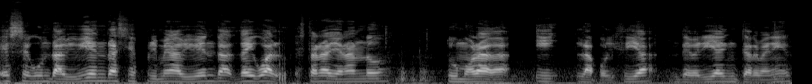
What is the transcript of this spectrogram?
es segunda vivienda, si es primera vivienda, da igual, están allanando tu morada y la policía debería intervenir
